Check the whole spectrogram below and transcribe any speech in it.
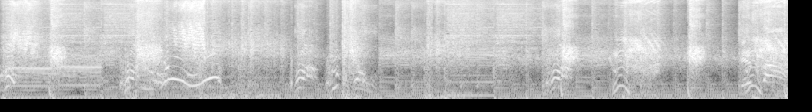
Hup! This bomb!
